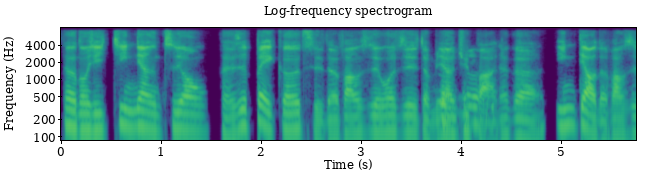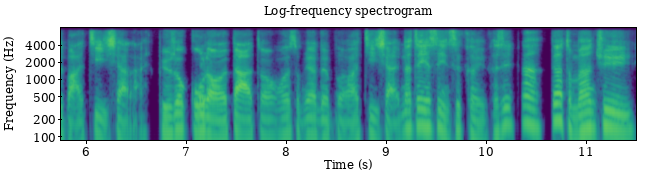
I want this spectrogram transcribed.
那个东西尽量是用可能是背歌词的方式，或者是怎么样去把那个音调的方式把它记下来。比如说古老的大钟或者什么样的把它记下来。那这些事情是可以，可是那要怎么样去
